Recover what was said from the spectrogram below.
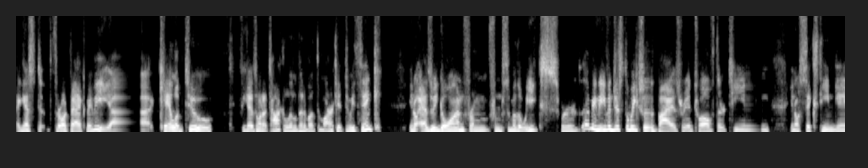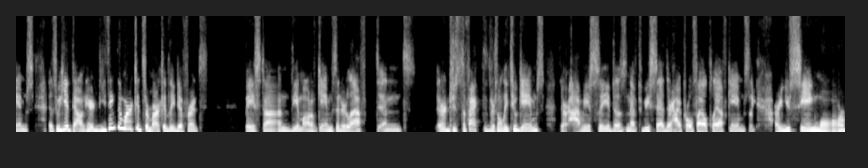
I guess throw it back, maybe uh, uh, Caleb too. If you guys want to talk a little bit about the market, do we think? you know, as we go on from from some of the weeks, we're I mean, even just the weeks with byes, we had 12, 13, you know, 16 games. As we get down here, do you think the markets are markedly different based on the amount of games that are left and or just the fact that there's only two games? There obviously it doesn't have to be said, they're high profile playoff games. Like, are you seeing more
